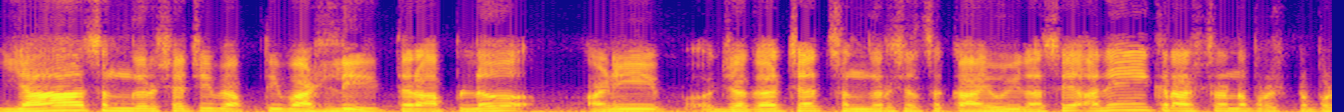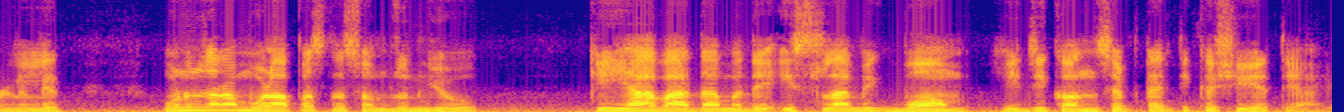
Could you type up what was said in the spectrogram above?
या संघर्षाची व्याप्ती वाढली तर आपलं आणि जगाच्याच संघर्षाचं काय होईल असे अनेक राष्ट्रांना प्रश्न पडलेले आहेत. म्हणून जरा मुळापासून समजून घेऊ की ह्या वादामध्ये इस्लामिक बॉम्ब ही जी कॉन्सेप्ट आहे ती कशी येते आहे.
